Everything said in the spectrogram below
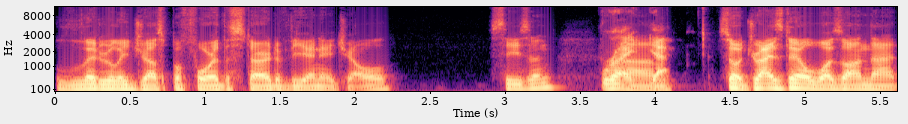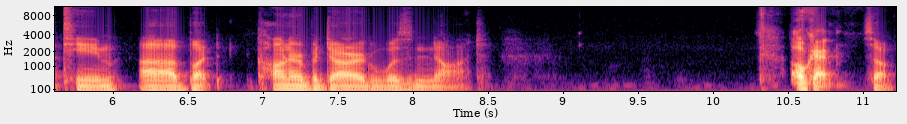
literally just before the start of the NHL season. right, Um, yeah, So Drysdale was on that team, uh, but Connor Bedard was not. okay, So,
